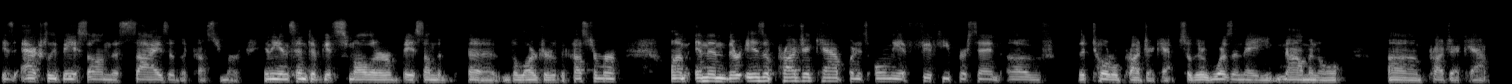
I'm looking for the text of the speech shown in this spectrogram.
is actually based on the size of the customer, and the incentive gets smaller based on the the larger the customer. Um, and then there is a project cap, but it's only at 50% of the total project cap. So there wasn't a nominal uh, project cap.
